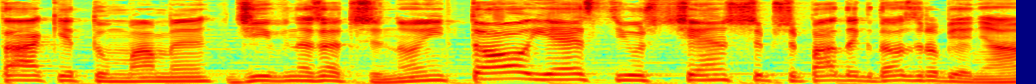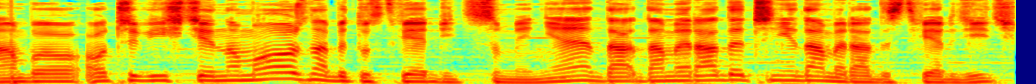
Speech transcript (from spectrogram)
Takie tu mamy dziwne rzeczy. No i to jest już cięższy przypadek do zrobienia, bo oczywiście no można by tu stwierdzić w sumie, nie? Da, damy radę czy nie damy rady stwierdzić,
